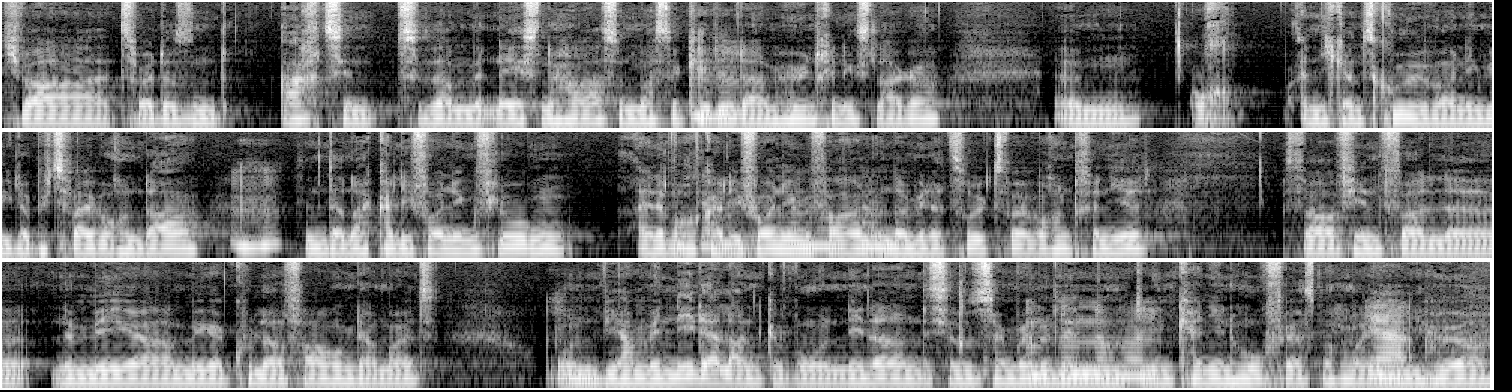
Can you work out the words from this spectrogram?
ich war 2018 zusammen mit Nathan Haas und Marcel Kittel da im Höhentrainingslager. Ähm, auch eigentlich ganz cool. Wir waren irgendwie, glaube ich, zwei Wochen da, sind dann nach Kalifornien geflogen, eine Woche Kalifornien gefahren und dann wieder zurück, zwei Wochen trainiert. Es war auf jeden Fall äh, eine mega, mega coole Erfahrung damals. Und wir haben in Niederland gewohnt. Niederland ist ja sozusagen, wenn du den, den Canyon hochfährst, nochmal Ja. irgendwie höher.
